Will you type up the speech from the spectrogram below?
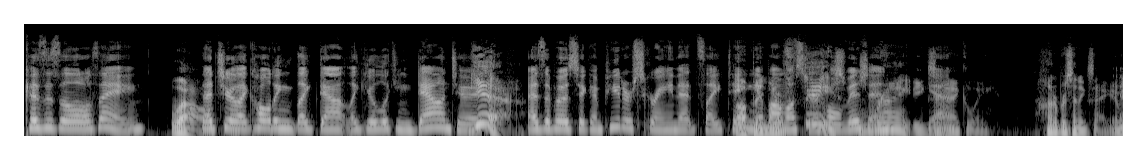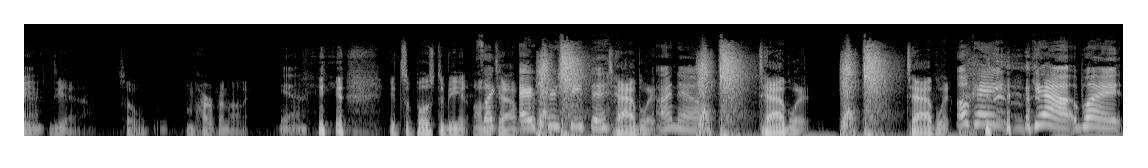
Cuz it's a little thing Well, that you're like holding like down like you're looking down to it. yeah. As opposed to a computer screen that's like taking in up your almost your whole vision. Right, exactly. 100% exactly. I mean, yeah. So I'm harping on it. Yeah. it's supposed to be on It's a like I appreciate the tablet. I know. tablet. Tablet. Okay, yeah, but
